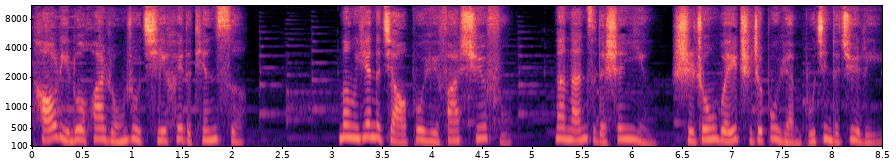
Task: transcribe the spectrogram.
桃李落花融入漆黑的天色。梦烟的脚步愈发虚浮，那男子的身影始终维持着不远不近的距离。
